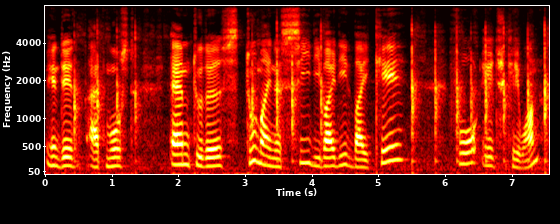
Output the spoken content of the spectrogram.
indeed at most m to the 2 minus c divided by k for hk1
